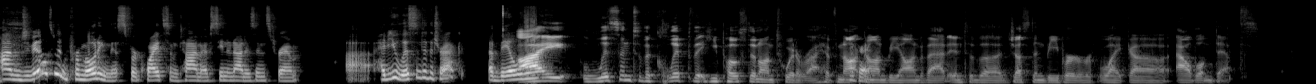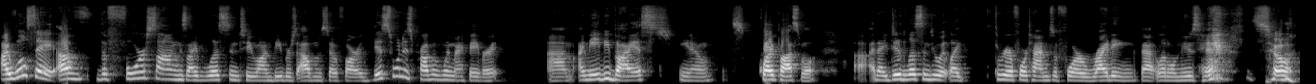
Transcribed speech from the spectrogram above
Um, JaVale's been promoting this for quite some time. I've seen it on his Instagram. Uh, have you listened to the track? Available? I listened to the clip that he posted on Twitter. I have not okay. gone beyond that into the Justin Bieber like uh, album depths. I will say, of the four songs I've listened to on Bieber's album so far, this one is probably my favorite. Um, I may be biased, you know, it's quite possible. Uh, and I did listen to it like three or four times before writing that little news hit. so,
